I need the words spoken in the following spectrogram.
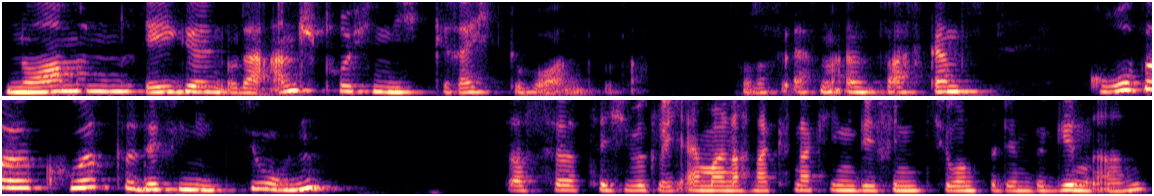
Normen, Regeln oder Ansprüchen nicht gerecht geworden zu sein. So, das ist erstmal was ganz grobe, kurze Definition. Das hört sich wirklich einmal nach einer knackigen Definition für den Beginn an.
